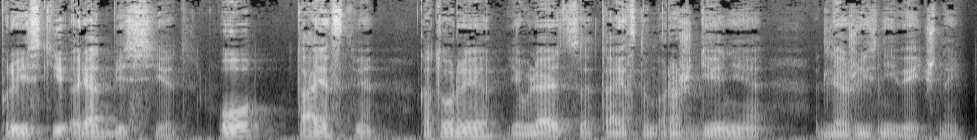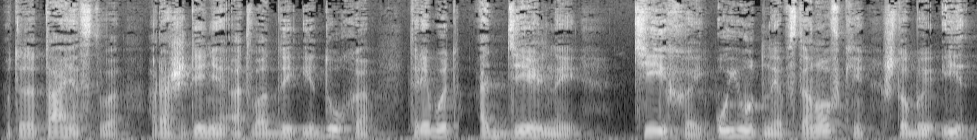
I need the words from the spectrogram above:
провести ряд бесед о таинстве, которое является таинством рождения для жизни вечной. Вот это таинство рождения от воды и духа требует отдельной тихой, уютной обстановки, чтобы и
